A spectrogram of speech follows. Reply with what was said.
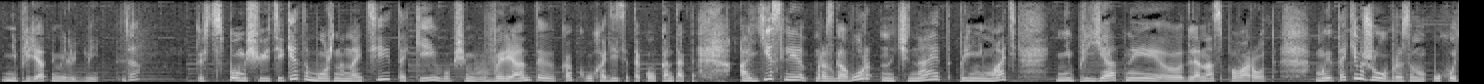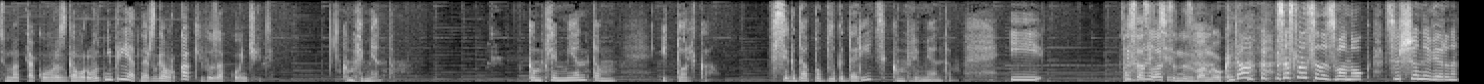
неприятными людьми. Да. То есть с помощью этикета можно найти такие, в общем, варианты, как уходить от такого контакта. А если разговор начинает принимать неприятный э, для нас поворот, мы таким же образом уходим от такого разговора. Вот неприятный разговор, как его закончить? Комплиментом. Комплиментом и только. Всегда поблагодарить комплиментом. И и сослаться на звонок. Да, сослаться на звонок, совершенно верно.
